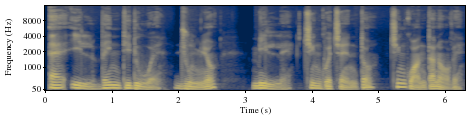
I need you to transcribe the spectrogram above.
È il 22 giugno 1559.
